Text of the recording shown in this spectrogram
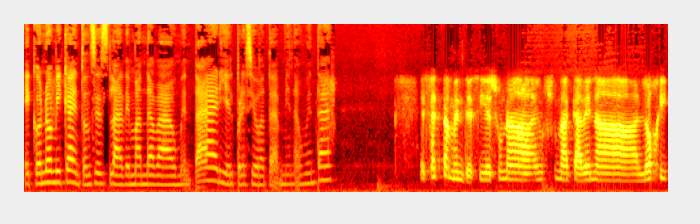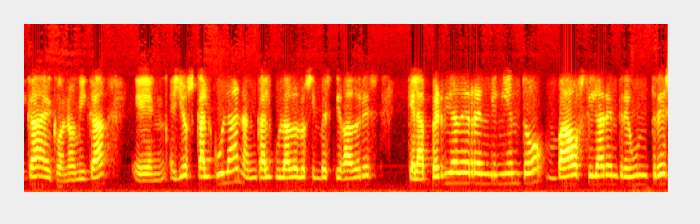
económica, entonces la demanda va a aumentar y el precio va también a aumentar. Exactamente, sí, es una, es una cadena lógica, económica. Eh, ellos calculan, han calculado los investigadores, que la pérdida de rendimiento va a oscilar entre un 3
